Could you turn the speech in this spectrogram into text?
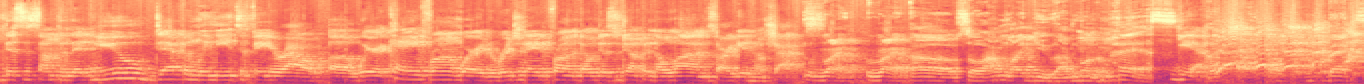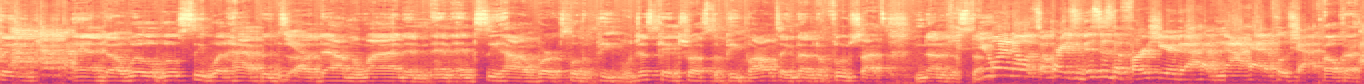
this is something that you definitely need to figure out uh, where it came from, where it originated from. Don't just jump in no line and start getting no shots. Right, right. Uh, so I'm like you. I'm going to pass Yeah. vaccine, and uh, we'll we'll see what happens Yeah. uh, down the line, and, and and see how it works for the people. Just can't trust the people. I don't take none of the flu shots, none of the stuff. You want to know what's so crazy? This is the first year that I have not had a flu shot. Okay. I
